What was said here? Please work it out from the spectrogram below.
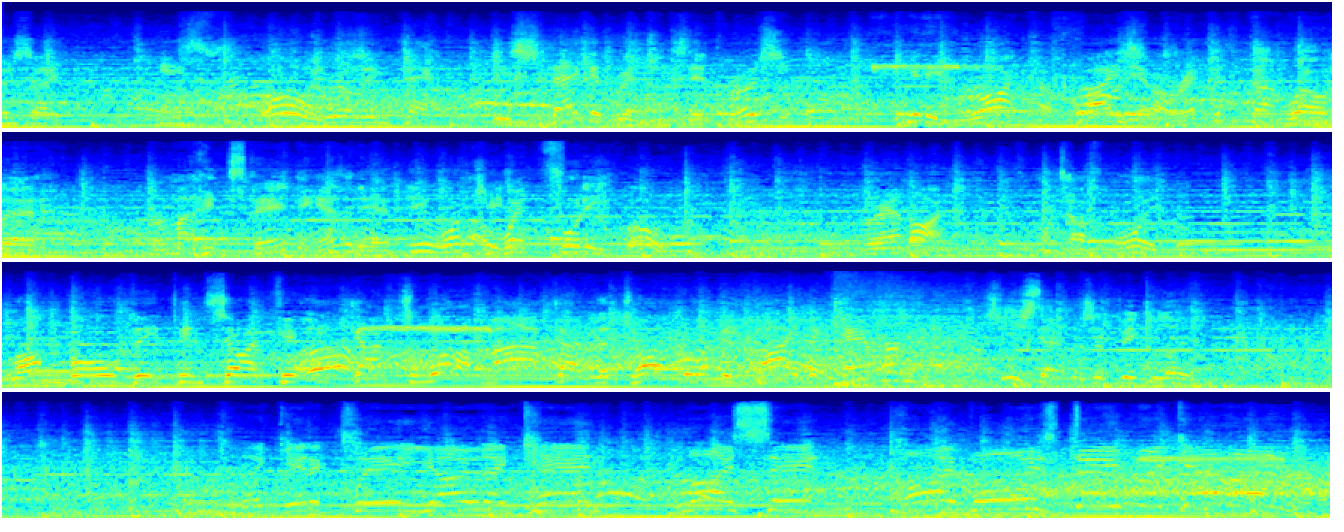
Twos in a row, so he's oh, real impact. He staggered Richard said Bruce. Hit him right in the face, I reckon. Done well to remain standing, hasn't he? You watch a it. wet footy. Whoa. Where am I? Tough boy. Long ball deep inside 50 guts. What a mark over the top. Will it be paid to Cameron? Jeez, that was a big lead. They get it clear. Yo, they can. Lie set. High ball is deep. McGavin.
